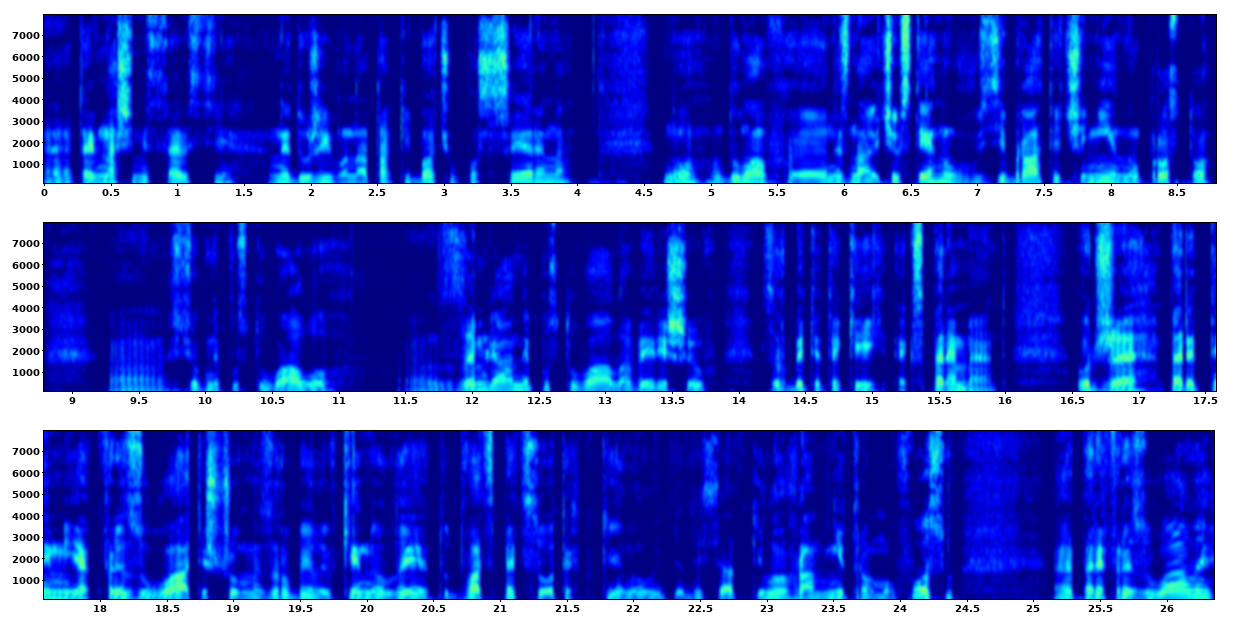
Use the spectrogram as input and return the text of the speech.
Е, Та й в нашій місцевості не дуже вона так і бачу поширена. Ну, Думав, е, не знаю, чи встигнув зібрати, чи ні. Ну просто щоб не пустувало, земля не пустувала, вирішив зробити такий експеримент. Отже, перед тим як фрезувати, що ми зробили, вкинули тут 25 сотих, вкинули 50 кг нітроамофосу, е, перефрезували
